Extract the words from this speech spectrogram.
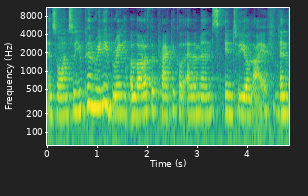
and so on. So you can really bring a lot of the practical elements into your life. mm And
